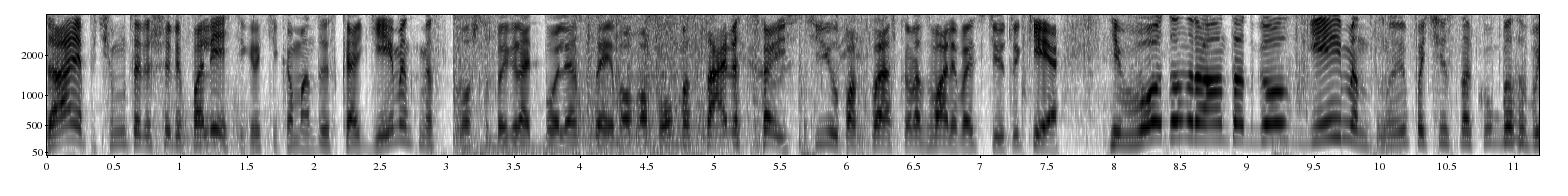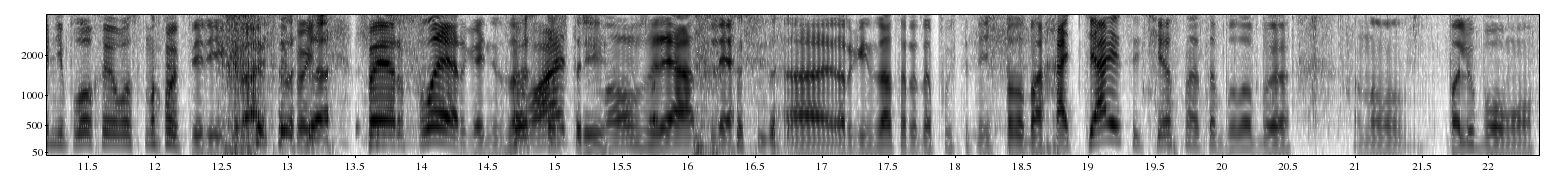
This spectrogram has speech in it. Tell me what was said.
Да, и почему-то решили полезть игроки команды Sky Gaming, вместо того, чтобы играть более стейбово. Бомба ставится, и Стил под флешку разваливает Стью Туке. И вот он раунд от Ghost Gaming. Ну и по чесноку было бы неплохо его снова переиграть. Такой fair play организовать, но вряд ли а, организаторы допустят нечто подобное. Хотя, если честно, это было бы, ну, по-любому,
